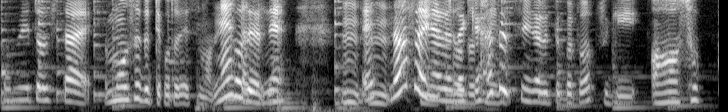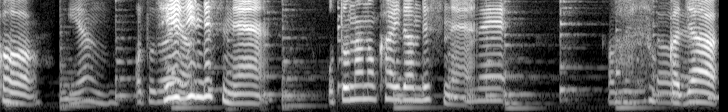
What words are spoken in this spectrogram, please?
おめでとうしたい。もうすぐってことですもんねそうだよね。ね。うん、え、うん何歳になるんだっけ？二十歳になるってこと？次。ああ、そっか。いやん。大人や成人ですね。大人の階段ですね。ね。そっか。じゃあ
